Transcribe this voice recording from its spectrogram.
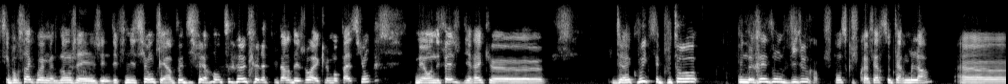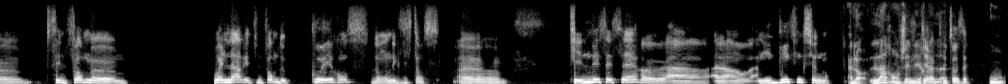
C'est pour ça que ouais, maintenant j'ai une définition qui est un peu différente que la plupart des gens avec le mot passion. Mais en effet, je dirais que je dirais que oui, que c'est plutôt une raison de vivre. Je pense que je préfère ce terme-là. Euh, c'est une forme. ouais, l'art est une forme de cohérence dans mon existence, euh, qui est nécessaire euh, à, mon bon fonctionnement. Alors, l'art en général, ou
